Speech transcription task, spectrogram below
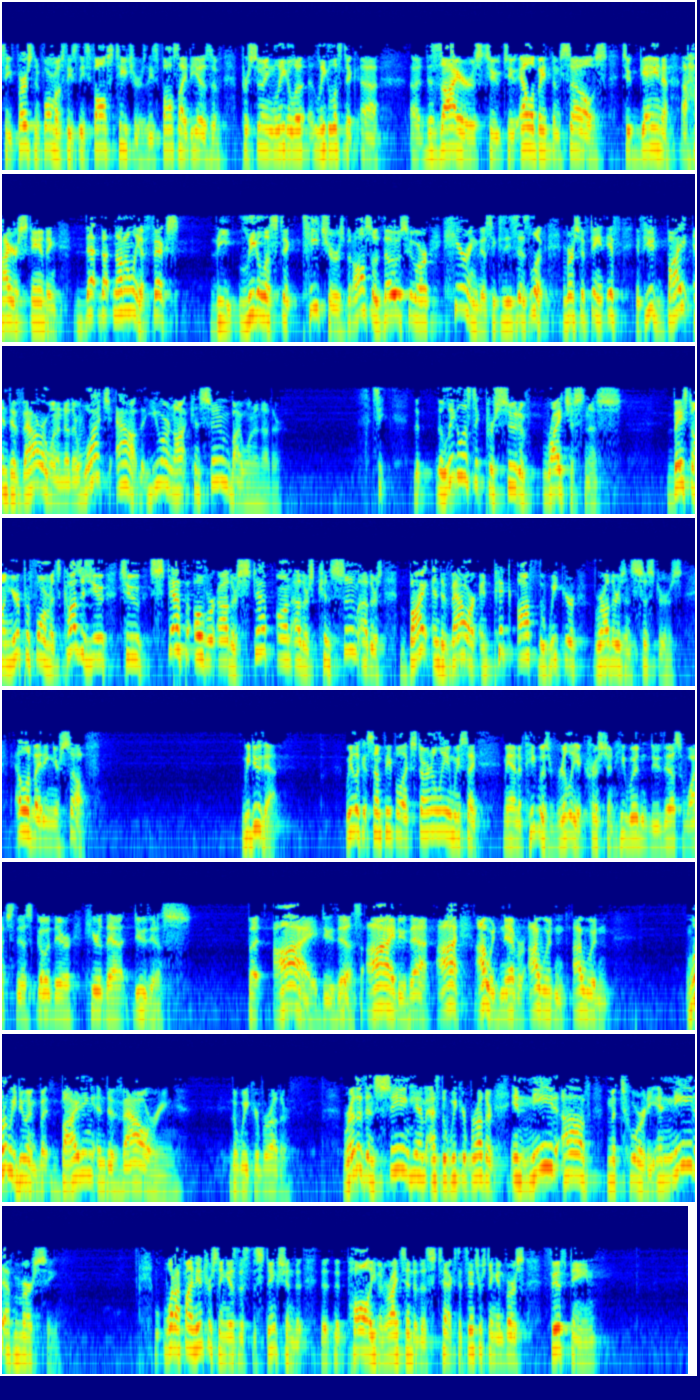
See, first and foremost, these, these false teachers, these false ideas of pursuing legal, legalistic uh, uh, desires to, to elevate themselves, to gain a, a higher standing, that, that not only affects the legalistic teachers, but also those who are hearing this. Because he says, look, in verse 15, if, if you bite and devour one another, watch out that you are not consumed by one another. See, the, the legalistic pursuit of righteousness based on your performance causes you to step over others, step on others, consume others, bite and devour, and pick off the weaker brothers and sisters, elevating yourself. We do that. We look at some people externally and we say, man, if he was really a Christian, he wouldn't do this, watch this, go there, hear that, do this. But I do this, I do that. I I would never, I wouldn't, I wouldn't. What are we doing but biting and devouring the weaker brother? Rather than seeing him as the weaker brother in need of maturity, in need of mercy. What I find interesting is this distinction that, that, that Paul even writes into this text. It's interesting in verse 15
